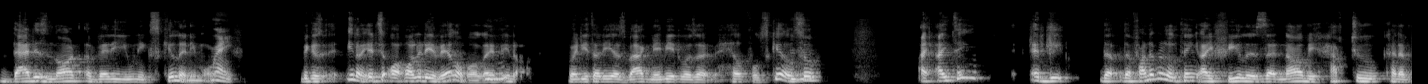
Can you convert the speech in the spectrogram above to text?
that is not a very unique skill anymore. Right. Because, you know, it's already available. Mm-hmm. And, you know, 20, 30 years back, maybe it was a helpful skill. So mm-hmm. I, I think at the, the, the fundamental thing I feel is that now we have to kind of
